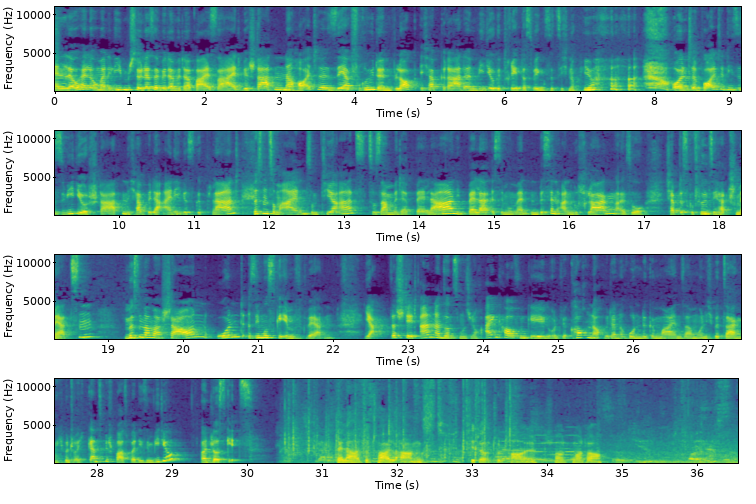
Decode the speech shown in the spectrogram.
Hello, hello meine Lieben, schön, dass ihr wieder mit dabei seid. Wir starten heute sehr früh den Vlog. Ich habe gerade ein Video gedreht, deswegen sitze ich noch hier und wollte dieses Video starten. Ich habe wieder einiges geplant. Wir müssen zum einen zum Tierarzt zusammen mit der Bella. Die Bella ist im Moment ein bisschen angeschlagen, also ich habe das Gefühl, sie hat Schmerzen. Müssen wir mal schauen und sie muss geimpft werden. Ja, das steht an. Ansonsten muss ich noch einkaufen gehen und wir kochen auch wieder eine Runde gemeinsam. Und ich würde sagen, ich wünsche euch ganz viel Spaß bei diesem Video und los geht's. Bella hat total Angst. Zittert total. Schaut mal da.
